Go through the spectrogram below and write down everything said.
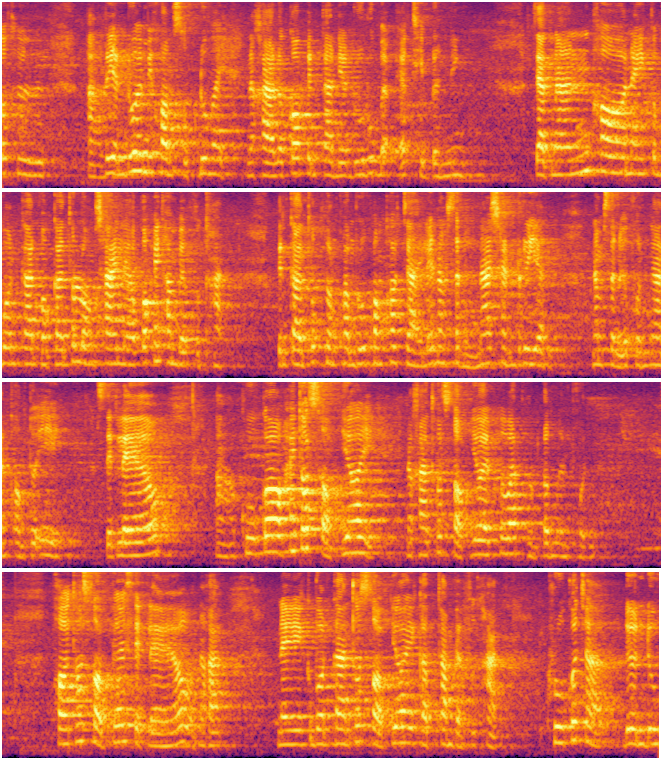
ก็คืออเรียนด้วยมีความสุขด้วยนะคะแล้วก็เป็นการเรียนรู้รูปแบบ active learning จากนั้นพอในกระบวนการของการทดลองใช้แล้วก็ให้ทำแบบฝึกหัด เป็นการทบทวนความรู้ความเข้าใจและนำเสนอหน้าชั้นเรียนนำเสนอผลงานของตัวเอง เสร็จแล้วครูก็ให้ทดสอบย่อยนะคะ ทดสอบย่อยเพื่อวัดผลประเมินผล พอทดสอบย่อยเสร็จแล้วนะคะ ในกระบวนการทดสอบย่อยกับทำแบบฝึกหัด ครูก็จะเดินดู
